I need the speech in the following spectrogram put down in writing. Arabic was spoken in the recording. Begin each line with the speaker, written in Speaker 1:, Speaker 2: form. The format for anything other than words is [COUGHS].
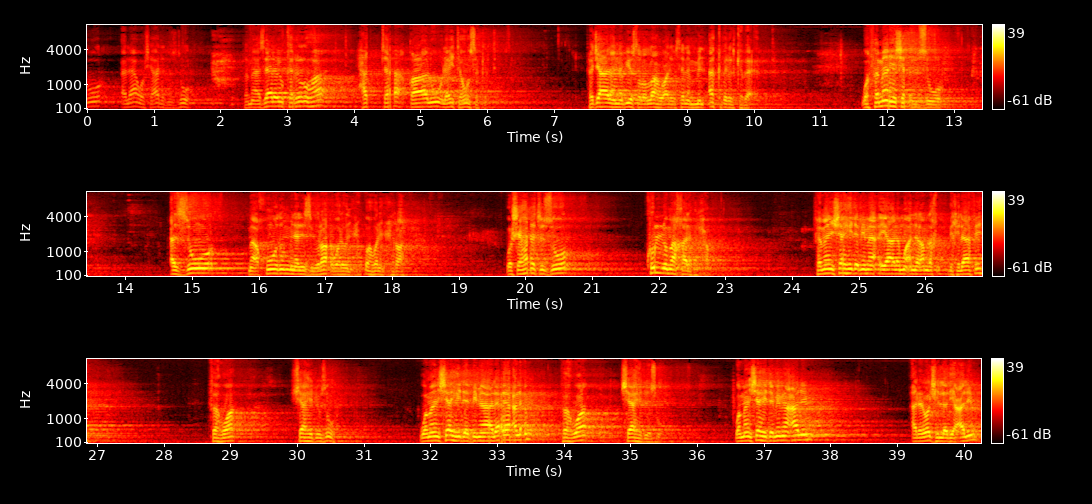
Speaker 1: الزور ألا وشهادة الزور. فما زال يكررها حتى قالوا ليته سكت. فجعل النبي صلى الله عليه وسلم من أكبر الكبائر. وفما هي شهادة الزور؟ الزور مأخوذ من الازدراء وهو الانحراف. وشهادة الزور كل ما خالف الحق. فمن شهد بما يعلم أن الأمر بخلافه فهو شاهد زور. ومن شهد بما لا يعلم فهو شاهد زور. ومن شهد بما علم على الوجه الذي علم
